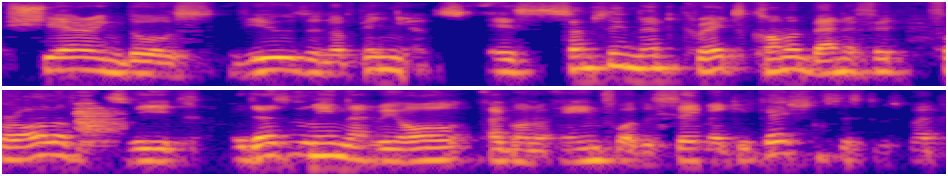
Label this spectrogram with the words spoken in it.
sharing those views and opinions is something that creates common benefit for all of us. We, it doesn't mean that we all are going to aim for the same education systems, but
